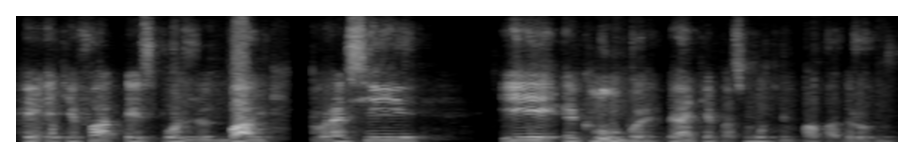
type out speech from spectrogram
Эти факты используют банки в России и клубы. Давайте посмотрим поподробнее.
